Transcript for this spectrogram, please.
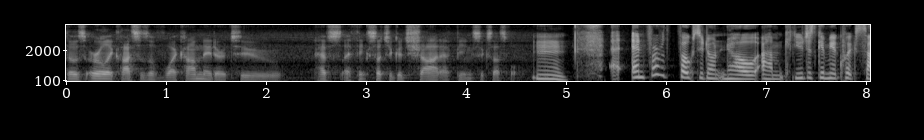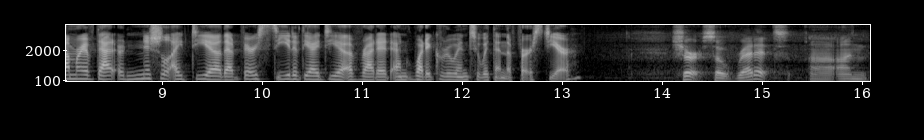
those early classes of Y Combinator to have, I think, such a good shot at being successful. Mm. And for folks who don't know, um, can you just give me a quick summary of that initial idea, that very seed of the idea of Reddit, and what it grew into within the first year? Sure. So Reddit uh, on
